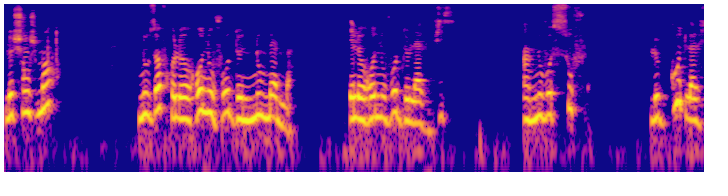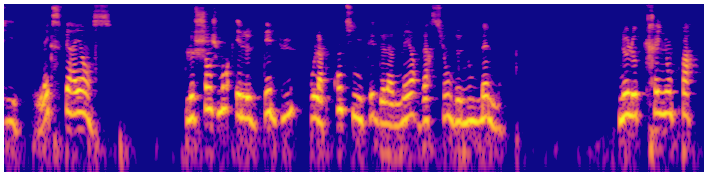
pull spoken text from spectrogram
Le changement nous offre le renouveau de nous-mêmes et le renouveau de la vie, un nouveau souffle, le goût de la vie, l'expérience. Le changement est le début ou la continuité de la meilleure version de nous-mêmes. Ne le craignons pas.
